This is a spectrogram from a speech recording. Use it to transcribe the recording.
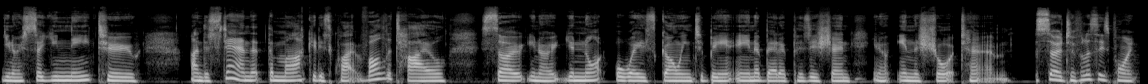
You know, so you need to understand that the market is quite volatile. So, you know, you're not always going to be in a better position, you know, in the short term. So, to Felicity's point,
